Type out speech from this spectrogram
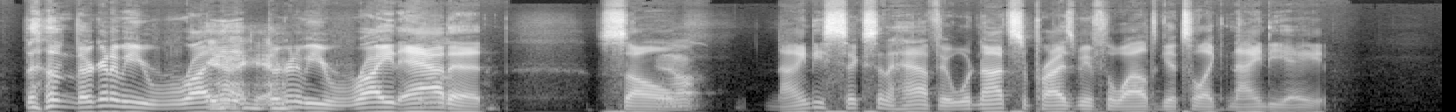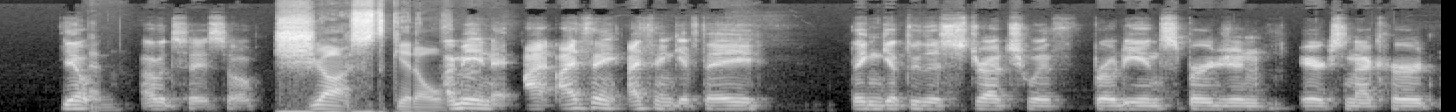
they're going to be right. Yeah, yeah. They're going to be right at it. So Yeah. 96 and a half. It would not surprise me if the Wild get to like 98. Yep, I would say so. Just get over. I mean, I, I think I think if they they can get through this stretch with Brody and Spurgeon, Eriksson hurt,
